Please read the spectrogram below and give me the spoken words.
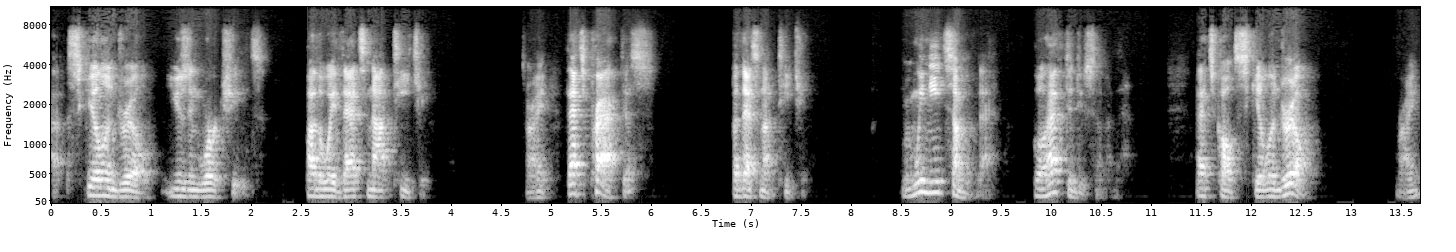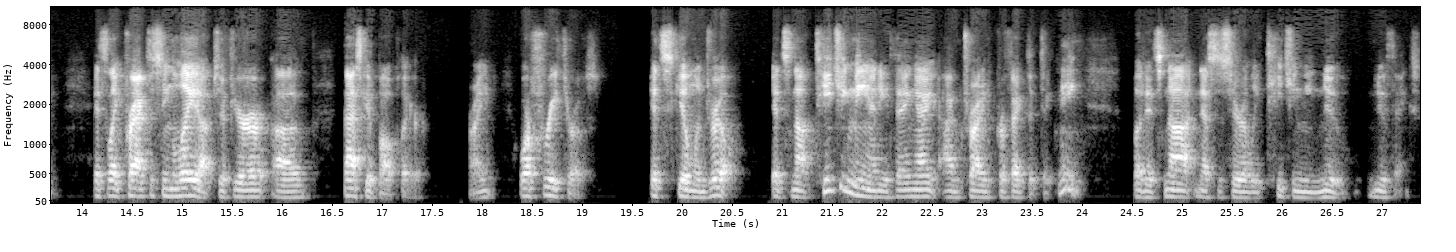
uh, skill and drill using worksheets. By the way, that's not teaching. All right, that's practice, but that's not teaching. When we need some of that, we'll have to do some of that. That's called skill and drill, right? It's like practicing layups if you're a basketball player, right? Or free throws. It's skill and drill. It's not teaching me anything. I, I'm trying to perfect the technique, but it's not necessarily teaching me new new things.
